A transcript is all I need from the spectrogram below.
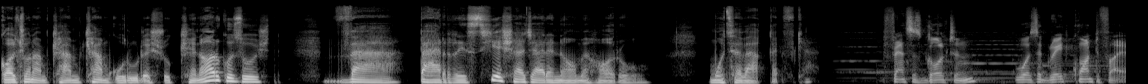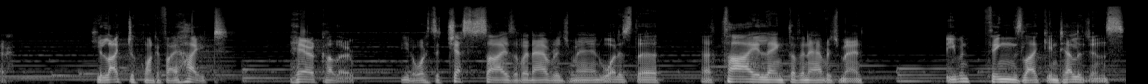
گالچون هم کم کم غرورش رو کنار گذاشت و بررسی شجر نامه ها رو متوقف کرد Francis Galton was a great quantifier. He liked to quantify height, hair color, you know, what is the chest size of an average man? What is the uh, thigh length of an average man? Even things like intelligence.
